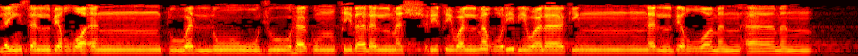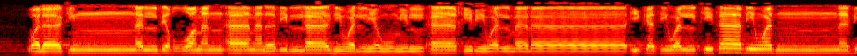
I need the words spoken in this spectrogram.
لَيْسَ الْبِرَّ أَن تُوَلُّوا وُجُوهَكُمْ قِبَلَ الْمَشْرِقِ وَالْمَغْرِبِ وَلَكِنَّ الْبِرَّ مَنْ آمَنَ. وَلَكِنَّ الْبِرَّ مَنْ آمَنَ بِاللَّهِ وَالْيَوْمِ الْآخِرِ وَالْمَلَائِكَةِ وَالْكِتَابِ وَالنَّبِيِّينَ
